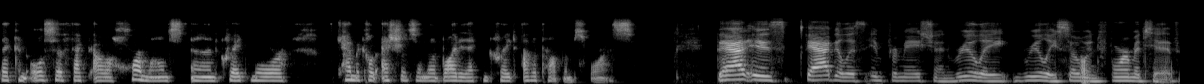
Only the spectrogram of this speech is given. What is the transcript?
that can also affect our hormones and create more chemical estrogens in the body that can create other problems for us. That is fabulous information. Really, really so informative.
